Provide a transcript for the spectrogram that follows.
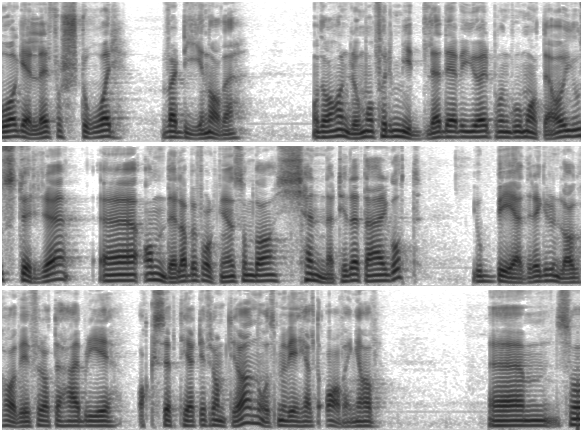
og eller forstår verdien av det. Og Da handler det om å formidle det vi gjør, på en god måte. Og Jo større eh, andel av befolkningen som da kjenner til dette her godt, jo bedre grunnlag har vi for at dette blir akseptert i framtida, noe som vi er helt avhengig av. Um, så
